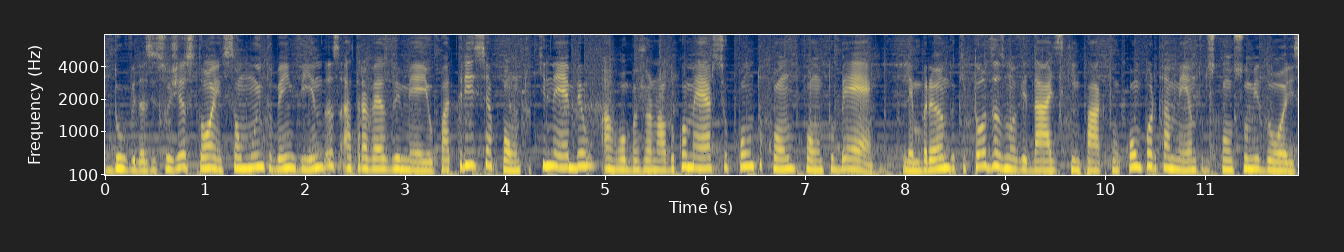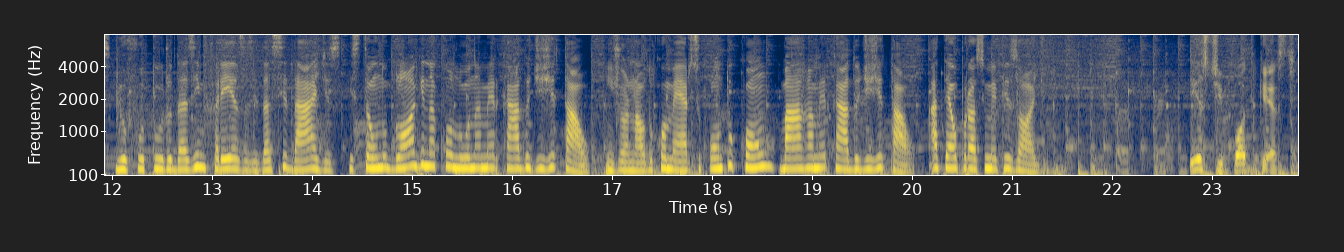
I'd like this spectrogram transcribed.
Dúvidas e sugestões são muito bem-vindas através do e-mail patricia.quinebel@jornaldocomércio.com.br. Lembrando que todas as novidades que impactam o comportamento dos consumidores e o futuro das empresas e das cidades estão no blog na coluna Mercado Digital, em jornaldocomércio.com/mercado digital. Até o próximo episódio. Este podcast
